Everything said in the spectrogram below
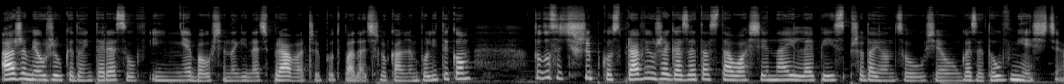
a że miał żyłkę do interesów i nie bał się naginać prawa czy podpadać lokalnym politykom, to dosyć szybko sprawił, że gazeta stała się najlepiej sprzedającą się gazetą w mieście.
